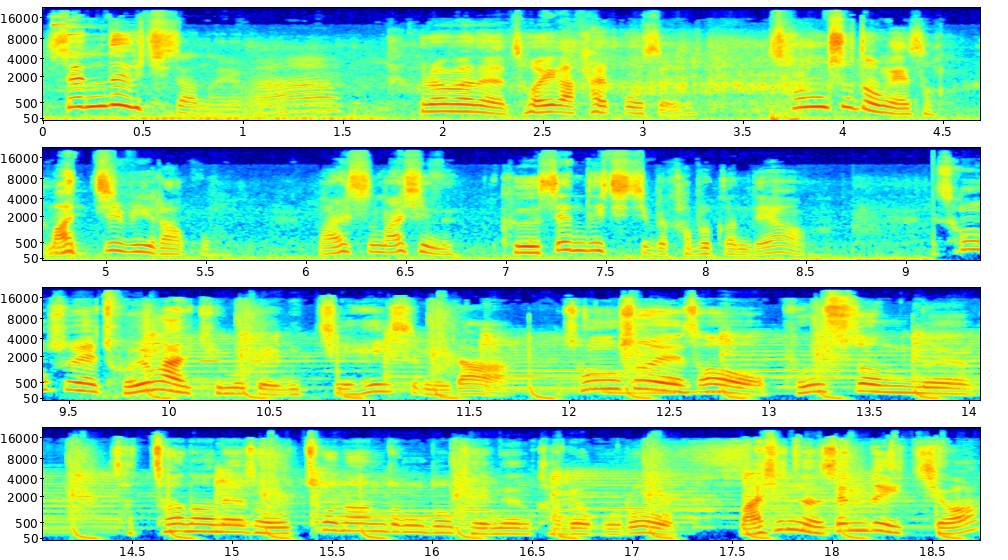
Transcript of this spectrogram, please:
샌드위치잖아요. 아, 그러면은 저희가 갈 곳은 성수동에서 맛집이라고 말씀하시는 그 샌드위치 집에 가볼 건데요. 성수의 조용한 길목에 위치해 있습니다. 성수에서 볼 수 없는 4,000원에서 5,000원 정도 되는 가격으로 맛있는 샌드위치와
